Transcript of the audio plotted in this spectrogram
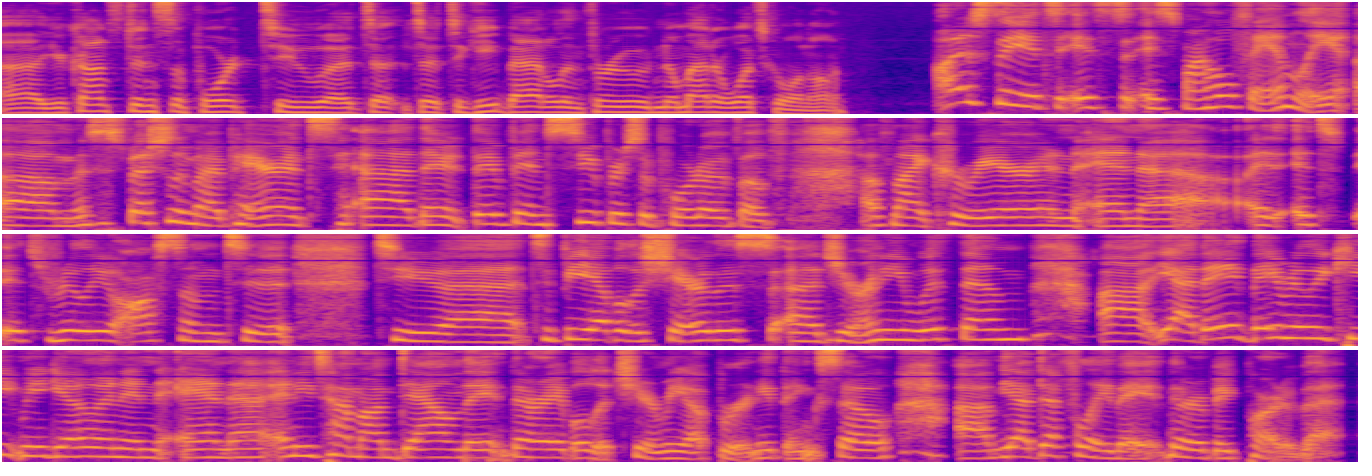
uh, your constant support to, uh, to to to keep battling through, no matter what's going on? Honestly, it's it's it's my whole family, um, especially my parents. Uh, they they've been super supportive of of my career, and and uh, it's it's really awesome to to uh, to be able to share this uh, journey with them. Uh, yeah, they, they really keep me going, and and uh, anytime I'm down, they they're able to cheer me up or anything. So um, yeah, definitely they they're a big part of that.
